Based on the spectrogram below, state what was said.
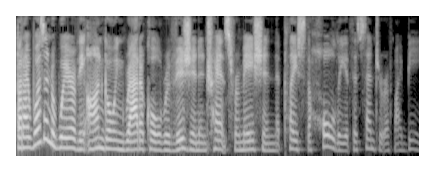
but I wasn't aware of the ongoing radical revision and transformation that placed the holy at the center of my being.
